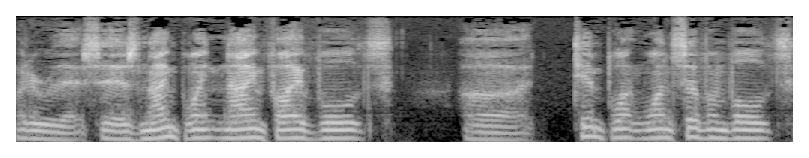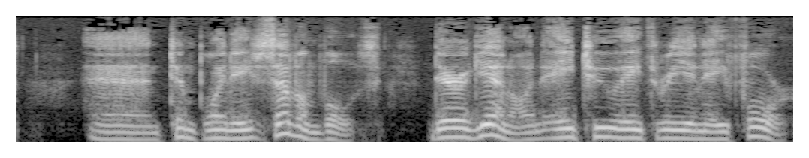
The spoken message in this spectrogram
whatever that says 9.95 volts uh, 10.17 volts and 10.87 volts. There again on A2 A3 and A4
